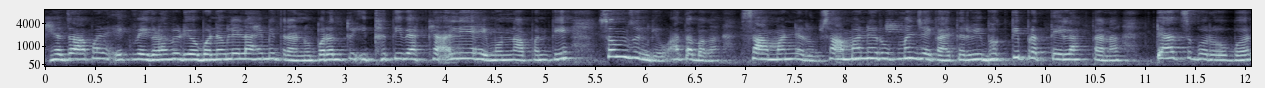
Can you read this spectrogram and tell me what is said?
ह्याचा आपण एक वेगळा व्हिडिओ बनवलेला आहे मित्रांनो. परंतु इथं ती व्याख्या आली आहे म्हणून आपण ती समजून घेऊ. आता बघा सामान्य रूप. सामान्य रूप म्हणजे काय? तर विभक्ती प्रत्यय लागताना त्याचबरोबर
